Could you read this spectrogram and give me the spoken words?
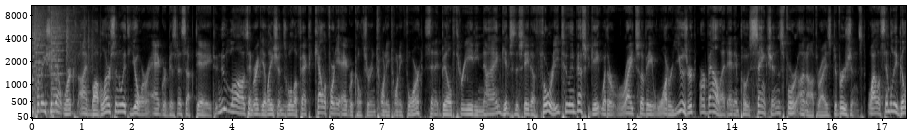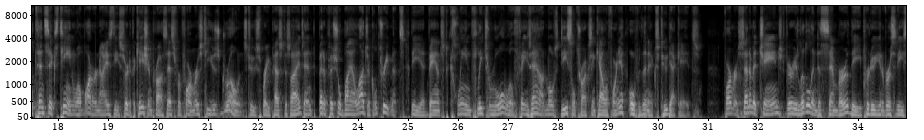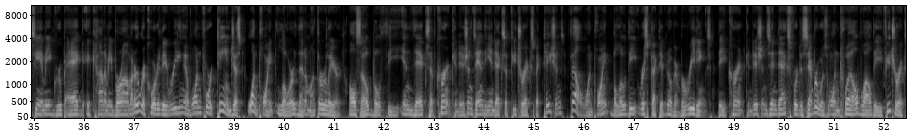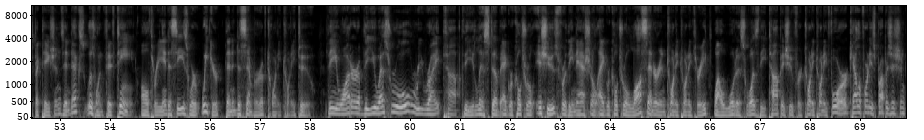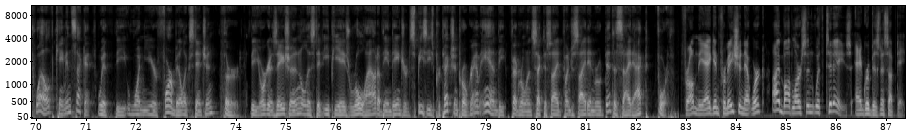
Information Network, I'm Bob Larson with your Agribusiness Update. New laws and regulations will affect California agriculture in 2024. Senate Bill 389 gives the state authority to investigate whether rights of a water user are valid and impose sanctions for unauthorized diversions. While Assembly Bill 1016 will modernize the certification process for farmers to use drones to spray pesticides and beneficial biological treatments. The Advanced Clean Fleets rule will phase out most diesel trucks in California over the next two decades. Farmer sentiment changed very little in December. The Purdue University CME Group Ag Economy Barometer recorded a reading of 114, just one point lower than a month earlier. Also, both the index of current conditions and the index of future expectations fell one point below the respective November readings. The current conditions index for December was 112, while the future expectations index was 115. All three indices were weaker than in December of 2022. The Waters of the U.S. rule rewrite topped the list of agricultural issues for the National Agricultural Law Center in 2023. While WOTUS was the top issue for 2024, California's Proposition 12 came in second, with the one year Farm Bill extension third. The organization listed EPA's rollout of the Endangered Species Protection Program and the Federal Insecticide, Fungicide, and Rodenticide Act fourth. From the Ag Information Network, I'm Bob Larson with today's Agribusiness Update.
